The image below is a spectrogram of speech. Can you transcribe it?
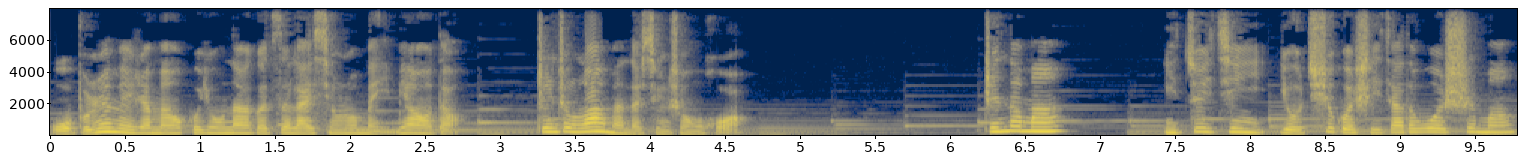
我不认为人们会用那个字来形容美妙的、真正浪漫的性生活。真的吗？你最近有去过谁家的卧室吗？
